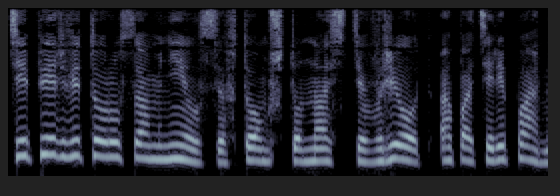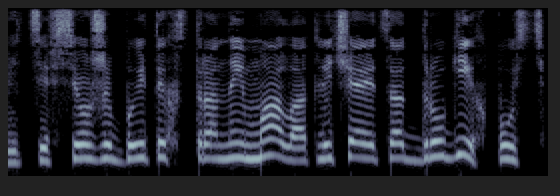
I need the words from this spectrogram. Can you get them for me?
Теперь Витор усомнился в том, что Настя врет о потере памяти. Все же быт их страны мало отличается от других, пусть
